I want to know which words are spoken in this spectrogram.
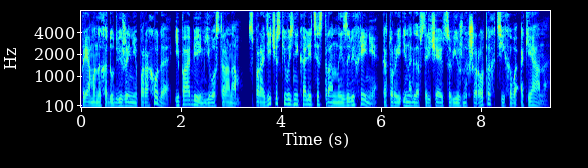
Прямо на ходу движения парохода и по обеим его сторонам спорадически возникали те странные завихрения, которые иногда встречаются в южных широтах Тихого океана.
